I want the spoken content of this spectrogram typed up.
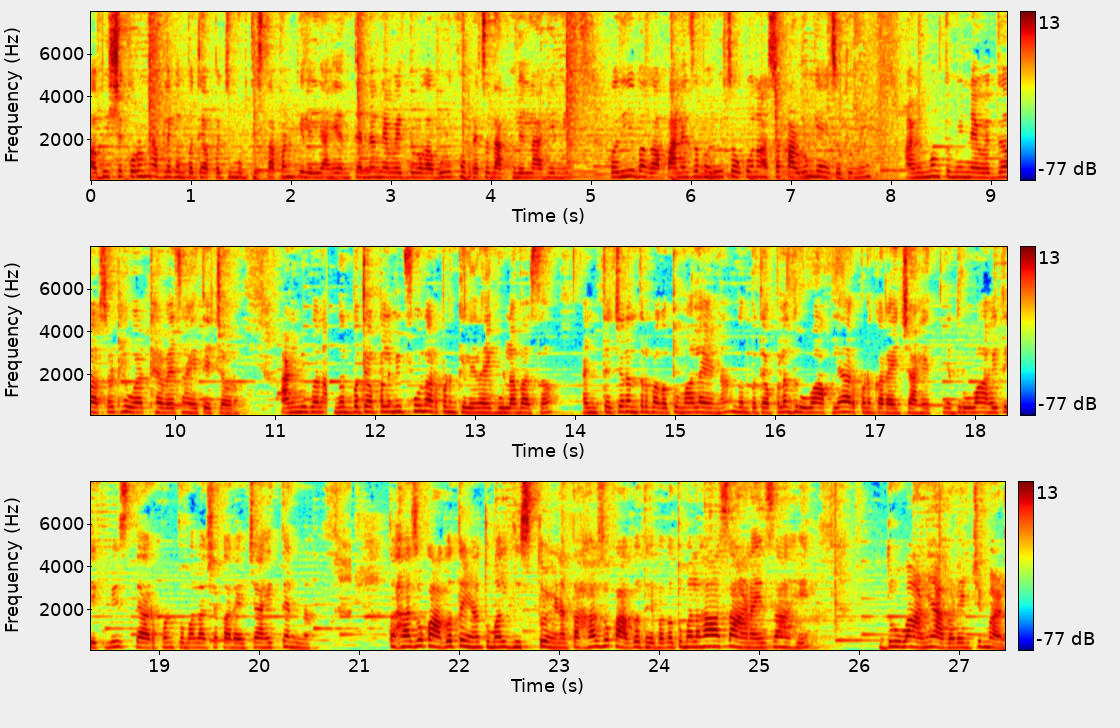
अभिषेक करून मी आपल्या गणपती बाप्पाची मूर्ती स्थापन केलेली आहे. आणि त्यांना नैवेद्य बघा गुळ खोबऱ्याचं दाखवलेलं आहे मी. कधीही बघा पाण्याचं भरीव चौकोन असं काढून घ्यायचं तुम्ही आणि मग तुम्ही नैवेद्य असं ठेवा ठेवायचं आहे त्याच्यावर. आणि मी गण गणपती बाप्पाला मी फुल अर्पण केलेलं आहे गुलाबाचं आणि त्याच्यानंतर बघा तुम्हाला आहे ना गणपती बाप्पाला ध्रुवा आपल्या अर्पण करायचे आहेत. हे ध्रुवा आहेत एकवीस त्या अर्पण तुम्हाला अशा करायच्या आहेत त्यांना. तर हा जो कागद आहे ना तुम्हाला दिसतो आहे ना तर हा जो कागद आहे बघा तुम्हाला हा असा आणायचा आहे. ध्रुवा आणि आघाड्यांची माळ.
